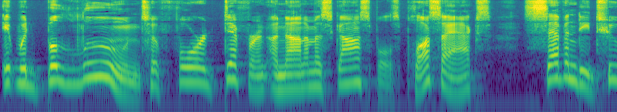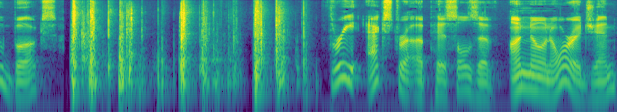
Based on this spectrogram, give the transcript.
it would balloon to four different anonymous Gospels, plus Acts, 72 books, three extra epistles of unknown origin,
